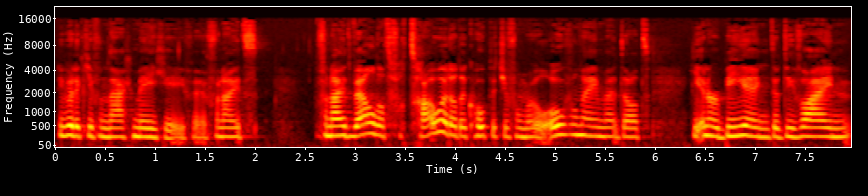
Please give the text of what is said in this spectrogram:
die wil ik je vandaag meegeven. Vanuit vanuit wel dat vertrouwen dat ik hoop dat je van me wil overnemen. Dat je inner being, de divine,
